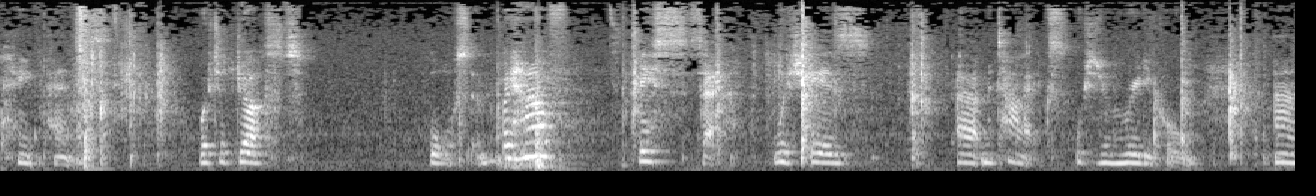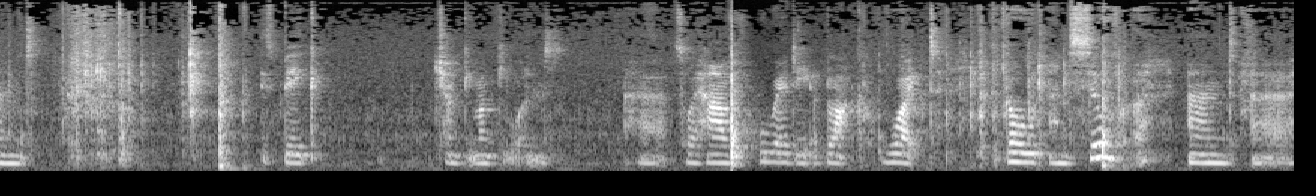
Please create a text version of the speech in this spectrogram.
paint pens which are just awesome. I have this set which is uh, metallics which is really cool and it's big chunky monkey ones. Uh, so I have already a black, white, gold and silver and uh,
